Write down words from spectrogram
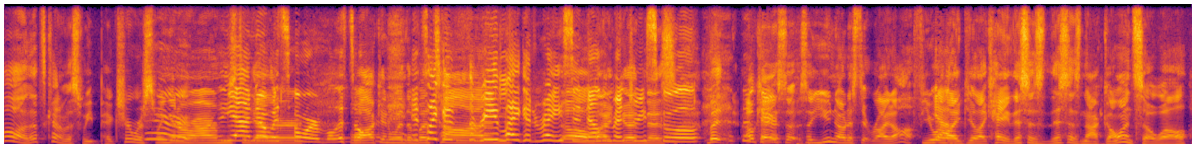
Oh, that's kind of a sweet picture. We're swinging our arms Yeah, together. no, it's horrible. It's walking hor- with a baton. it's baton. like a three-legged race Oh, in elementary goodness. school. But okay, so so you noticed it right off. You were Yeah. like, you're like, hey, this is this is not going so well.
